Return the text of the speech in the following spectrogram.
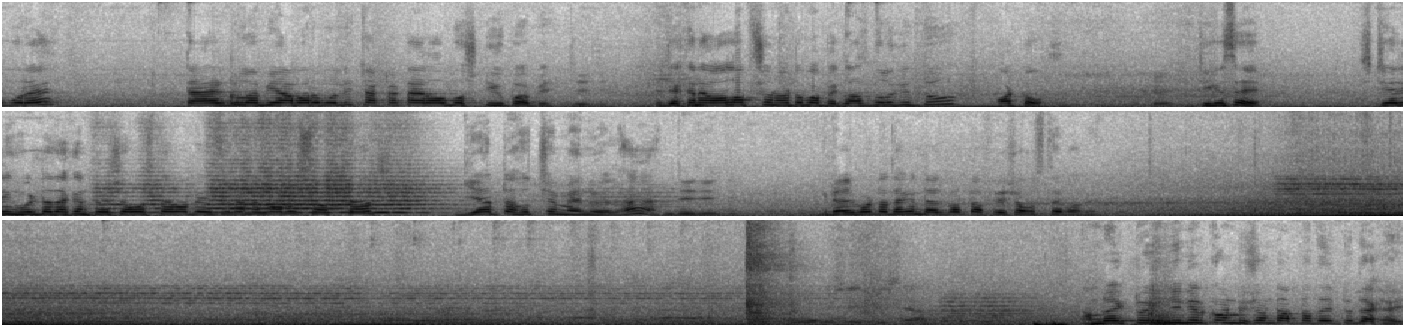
উপরে টায়ারগুলো আমি আবারও বলি চারটা টায়ার অলমোস্ট নিউ পাবে। জি জি। যেখানে অল অপশন অটো পাবে গ্লাসগুলো কিন্তু অটো ঠিক আছে? স্টিয়ারিং হুইলটা দেখেন ফ্রেশ অবস্থায় পাবে এসি প্যানেল পাবে সফট টাচ গিয়ারটা হচ্ছে ম্যানুয়াল হ্যাঁ? জি জি জি। ড্যাশবোর্ডটা দেখেন ড্যাশবোর্ডটা ফ্রেশ অবস্থায় পাবে। আমরা একটু ইঞ্জিনের কন্ডিশনটা আপনাদের একটু দেখাই।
